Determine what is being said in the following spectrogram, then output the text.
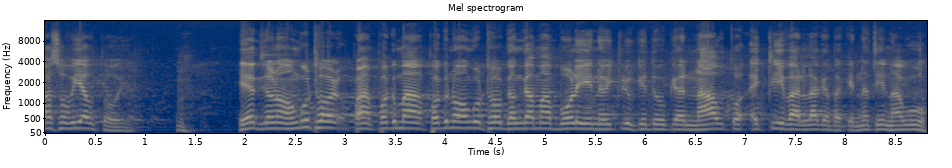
પાછો વહી આવતો હોય. એક જણો અંગૂઠો પગમાં, પગનો અંગૂઠો ગંગામાં બોળીને એટલું કીધું કે નાવ તો એટલી વાર લાગે, બાકી નથી નાવવું.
